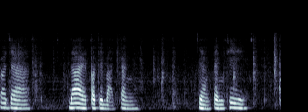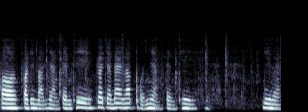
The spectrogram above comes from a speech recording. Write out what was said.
ก็จะได้ปฏิบัติกันอย่างเต็มที่ พอปฏิบัติอย่างเต็มที่ก็จะได้รับผลอย่างเต็มที่ นี่แหละ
